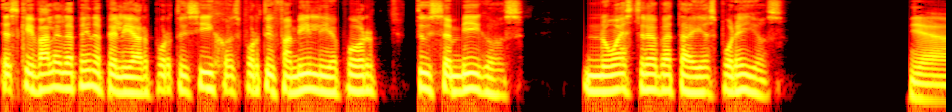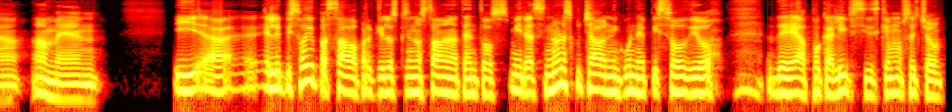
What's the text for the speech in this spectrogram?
es que vale la pena pelear por tus hijos, por tu familia, por tus amigos. Nuestra batalla es por ellos. Yeah, amén. Y uh, el episodio pasado, para que los que no estaban atentos, mira, si no han escuchado ningún episodio de Apocalipsis que hemos hecho,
